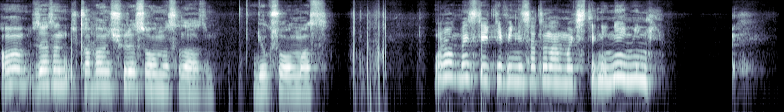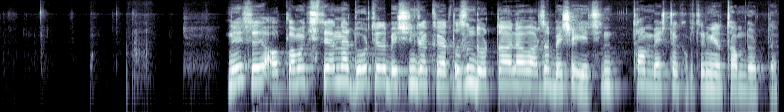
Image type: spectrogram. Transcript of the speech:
Ama zaten kapan şurası olması lazım. Yoksa olmaz. Murat Bey teklifini satın almak istediğine eminim. Neyse atlamak isteyenler 4 ya da 5. dakika atlasın. 4'te hala varsa 5'e geçin. Tam 5'te kapatırım ya tam 4'te.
